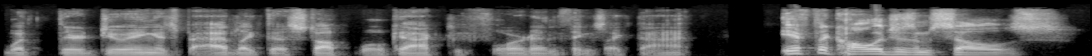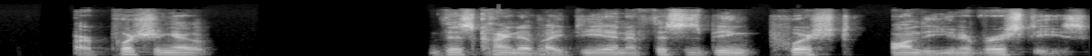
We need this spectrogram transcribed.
what they're doing is bad, like the Stop Woke Act in Florida and things like that. If the colleges themselves are pushing out this kind of idea and if this is being pushed on the universities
